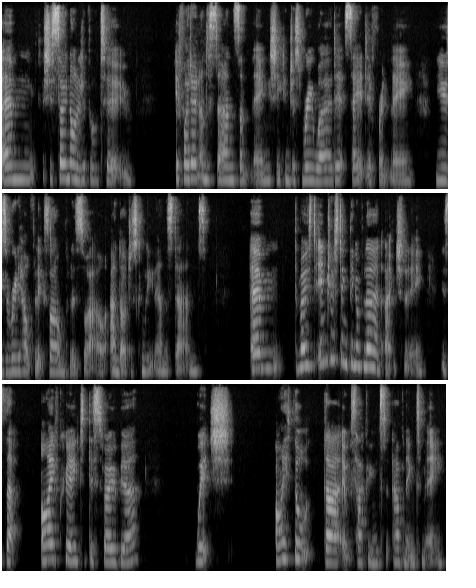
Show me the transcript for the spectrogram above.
Um, she's so knowledgeable too. If I don't understand something, she can just reword it, say it differently, use a really helpful example as well, and I'll just completely understand. Um, the most interesting thing I've learned actually is that I've created this phobia, which I thought that it was happening to, happening to me.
